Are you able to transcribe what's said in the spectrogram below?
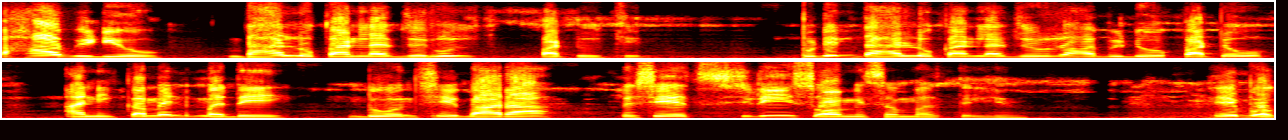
हा व्हिडिओ दहा लोकांना जरूर पाठवशील. पुढील दहा लोकांना जरूर हा व्हिडिओ पाठव आणि कमेंटमध्ये दोनशे बारा तसेच श्री स्वामी समर्थ लिहून. हे बघ.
